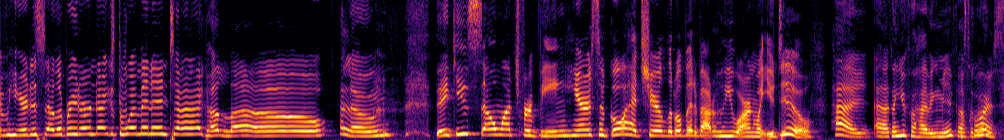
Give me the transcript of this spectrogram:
am here to celebrate our next Women in Tech. Hello. Hello. Thank you so much for being here. So go ahead, share a little bit about who you are and what you do. Hi, uh, thank you for having me. First of, of course.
